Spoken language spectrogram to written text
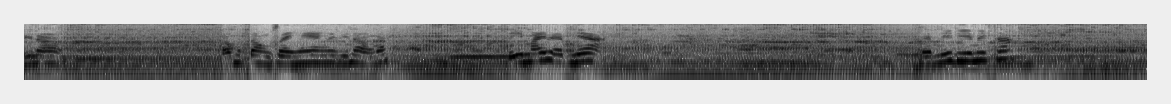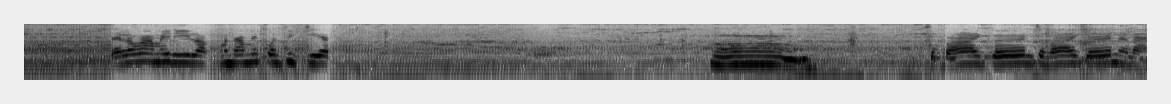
พี่น้องเราไม่ต้องใส่แห้งเลยพี่น้องนะดีไหมแบบเนี้ยแบบนี้ดีไหมคะ แต่เราว่าไม่ดีหรอกมันทำให้คนที่เกียจอืมสบายเกินสบายเกินน่ะนะ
